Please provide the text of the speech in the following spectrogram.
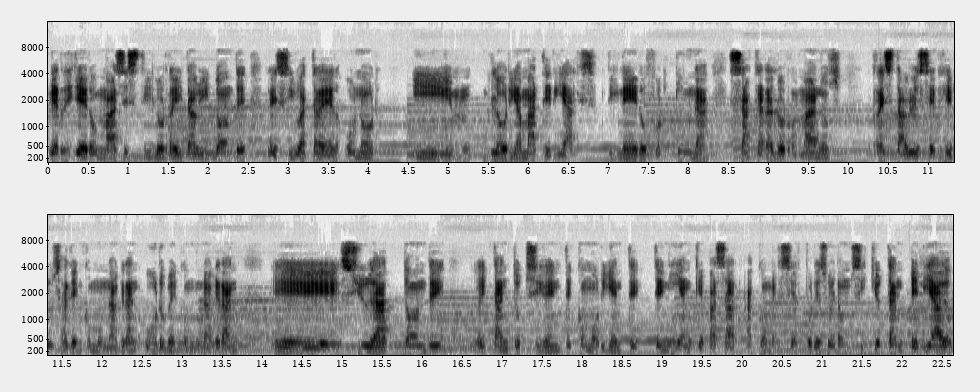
guerrillero, más estilo rey David, donde les iba a traer honor y mm, gloria materiales, dinero, fortuna, sacar a los romanos, restablecer Jerusalén como una gran urbe, como una gran eh, ciudad donde tanto Occidente como Oriente tenían que pasar a comerciar. Por eso era un sitio tan peleado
